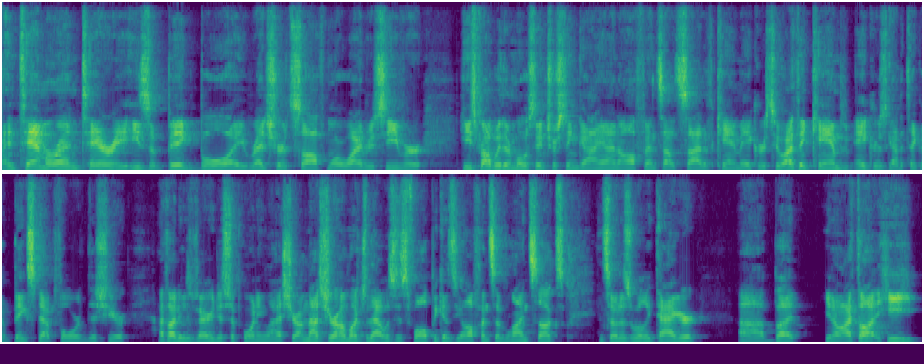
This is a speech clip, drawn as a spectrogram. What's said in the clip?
And Tamorrion Terry, he's a big boy, redshirt sophomore wide receiver. He's probably their most interesting guy on offense outside of Cam Akers, who I think Cam Akers got to take a big step forward this year. I thought he was very disappointing last year. I'm not sure how much of that was his fault because the offensive line sucks, and so does Willie Taggart. Uh, but you know, I thought he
